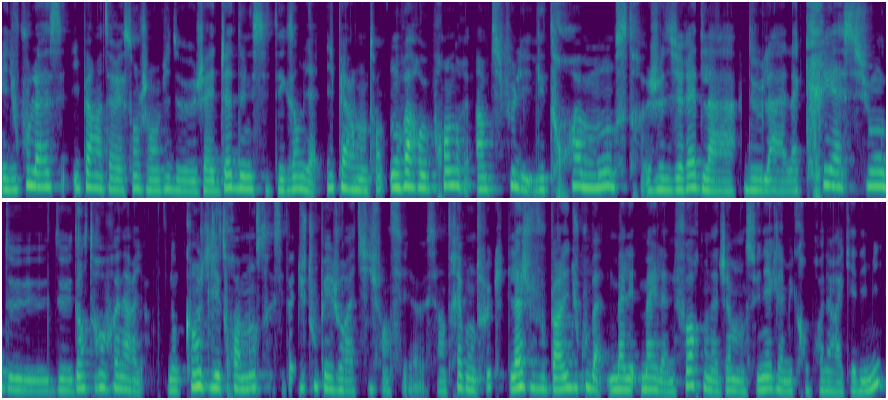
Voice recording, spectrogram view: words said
Et du coup, là, c'est hyper intéressant. J'ai envie de. J'avais déjà donné cet exemple il y a hyper longtemps. On va reprendre un petit peu les, trois monstres, je dirais, de la, de la, création d'entrepreneuriat. De, donc quand je dis les trois monstres, c'est pas du tout péjoratif, hein, euh, c'est un très bon truc. Là, je vais vous parler du coup bah, Mylan Fort, qu'on a déjà mentionné avec la Micropreneur Academy,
